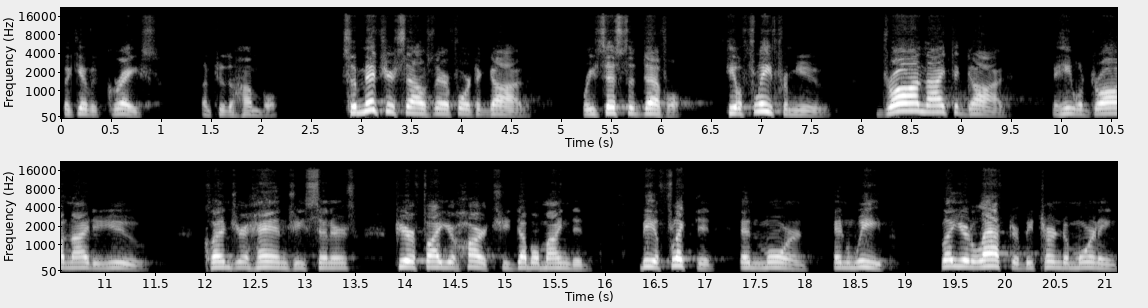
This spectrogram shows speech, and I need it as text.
but giveth grace unto the humble. Submit yourselves, therefore, to God. Resist the devil. He'll flee from you. Draw nigh to God, and he will draw nigh to you. Cleanse your hands, ye sinners. Purify your hearts, ye double minded. Be afflicted and mourn and weep. Let your laughter be turned to mourning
